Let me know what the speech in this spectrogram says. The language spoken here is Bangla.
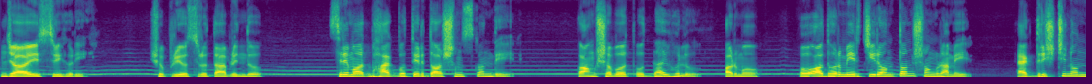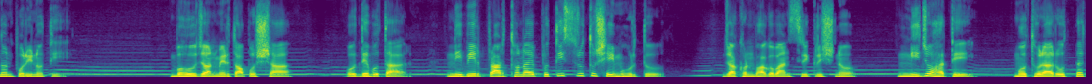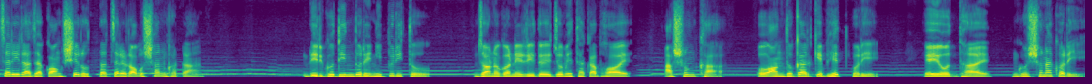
জয় শ্রীহরি। সুপ্রিয় শ্রোতাবৃন্দ শ্রীমৎ ভাগবতের দর্শন স্কন্ধের কংসবৎ অধ্যায় হল ধর্ম ও অধর্মের চিরন্তন সংগ্রামের এক দৃষ্টিনন্দন পরিণতি। বহু জন্মের তপস্যা ও দেবতার নিবিড় প্রার্থনায় প্রতিশ্রুত সেই মুহূর্ত, যখন ভগবান শ্রীকৃষ্ণ নিজ হাতে মথুরার অত্যাচারী রাজা কংসের অত্যাচারের অবসান ঘটান। দীর্ঘদিন ধরে নিপীড়িত, জনগণের হৃদয়ে জমে থাকা ভয়, আশঙ্কা ও অন্ধকারকে ভেদ করে এই অধ্যায় ঘোষণা করে,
